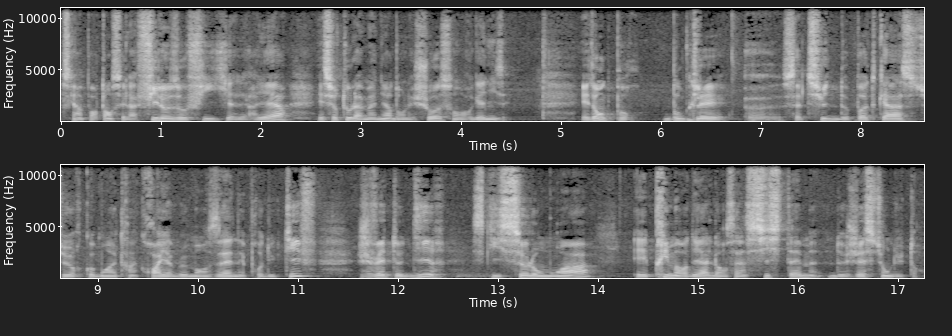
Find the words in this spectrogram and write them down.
Ce qui est important, c'est la philosophie qu'il y a derrière et surtout la manière dont les choses sont organisées. Et donc, pour boucler euh, cette suite de podcasts sur comment être incroyablement zen et productif, je vais te dire ce qui, selon moi, est primordial dans un système de gestion du temps.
